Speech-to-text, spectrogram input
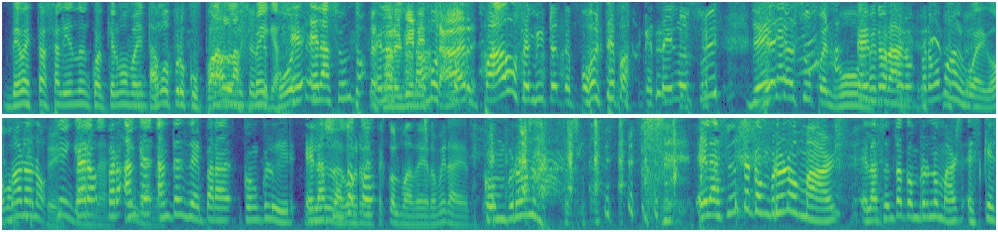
debe estar saliendo en cualquier momento. Estamos preocupados, Las. Vegas. El, el asunto, el Por el asunto- bienestar. Estamos preocupados en Mr. Deporte para que Taylor Swift llegue al Super Bowl. Pero, pero, pero vamos al juego. Vamos. No, no, no. ¿Quién Pero, gana? pero ¿Quién antes, gana? antes de, para concluir, el Mira asunto con, este colmadero, mira con Bruno el asunto con Bruno Mars el asunto con Bruno Mars es que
